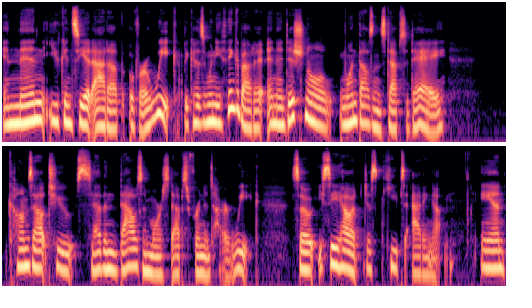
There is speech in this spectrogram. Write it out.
and then you can see it add up over a week because when you think about it, an additional 1000 steps a day comes out to 7,000 more steps for an entire week. So you see how it just keeps adding up. And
